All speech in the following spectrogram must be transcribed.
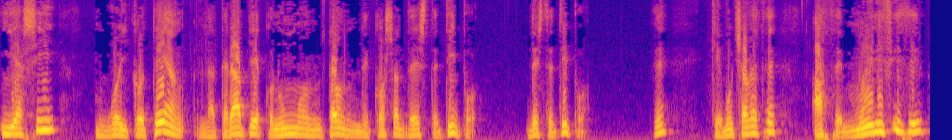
Y así boicotean la terapia con un montón de cosas de este tipo, de este tipo, ¿eh? que muchas veces hace muy difícil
